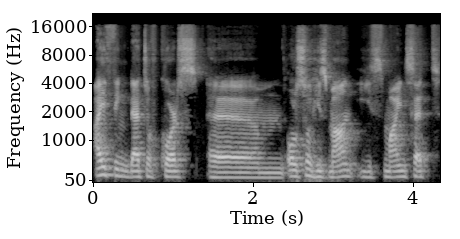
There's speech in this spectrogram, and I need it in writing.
I think that of course um, also his man his mindset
